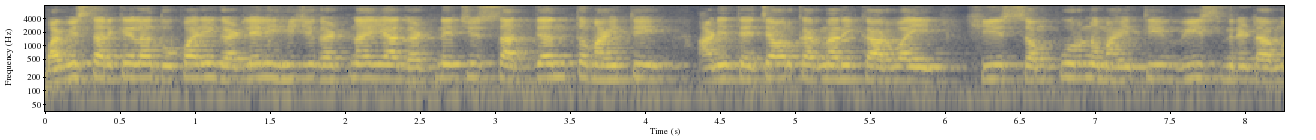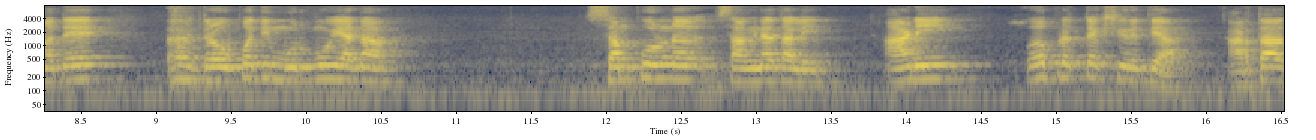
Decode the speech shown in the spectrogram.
बावीस तारखेला दुपारी घडलेली ही जी घटना या घटनेची साध्यंत माहिती आणि त्याच्यावर करणारी कारवाई ही संपूर्ण माहिती वीस मिनिटामध्ये द्रौपदी मुर्मू यांना संपूर्ण सांगण्यात आली आणि अप्रत्यक्षरित्या अर्थात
